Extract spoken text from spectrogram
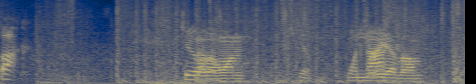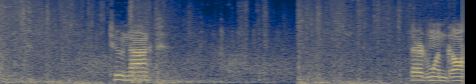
Fuck. Two of Another them. one. One Three of them. Two knocked. Third one gone.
